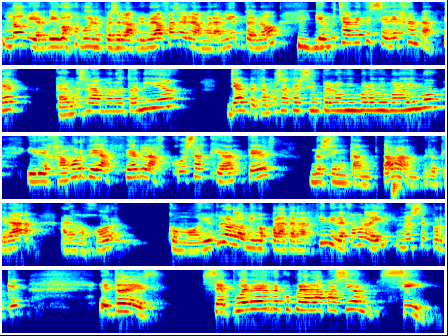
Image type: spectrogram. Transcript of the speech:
novios, digo, bueno, pues en la primera fase del enamoramiento, ¿no? Que muchas veces se dejan de hacer, caemos en la monotonía, ya empezamos a hacer siempre lo mismo, lo mismo, lo mismo, y dejamos de hacer las cosas que antes nos encantaban, pero que era a lo mejor como ir los domingos por la tarde al cine y dejamos de ir, no sé por qué. Entonces, ¿se puede recuperar la pasión? Sí,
